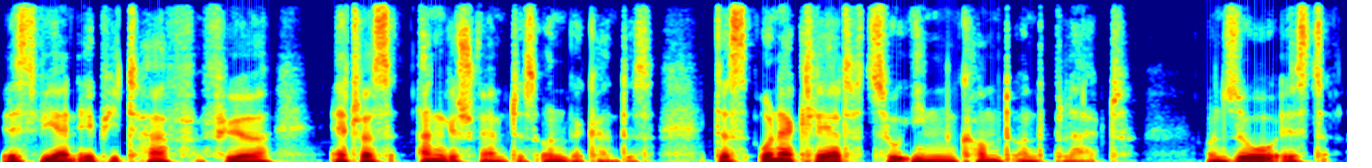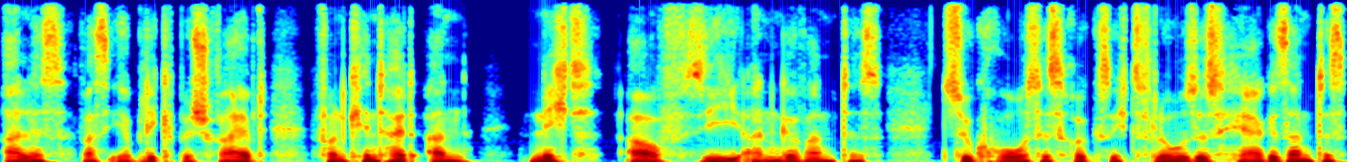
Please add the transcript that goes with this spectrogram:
ist wie ein Epitaph für etwas Angeschwemmtes, Unbekanntes, das unerklärt zu ihnen kommt und bleibt. Und so ist alles, was ihr Blick beschreibt, von Kindheit an nicht auf sie angewandtes, zu großes, rücksichtsloses, hergesandtes,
